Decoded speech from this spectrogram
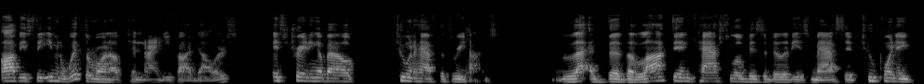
obviously, even with the run up to $95, it's trading about two and a half to three times. the, the locked in cash flow visibility is massive $2.8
